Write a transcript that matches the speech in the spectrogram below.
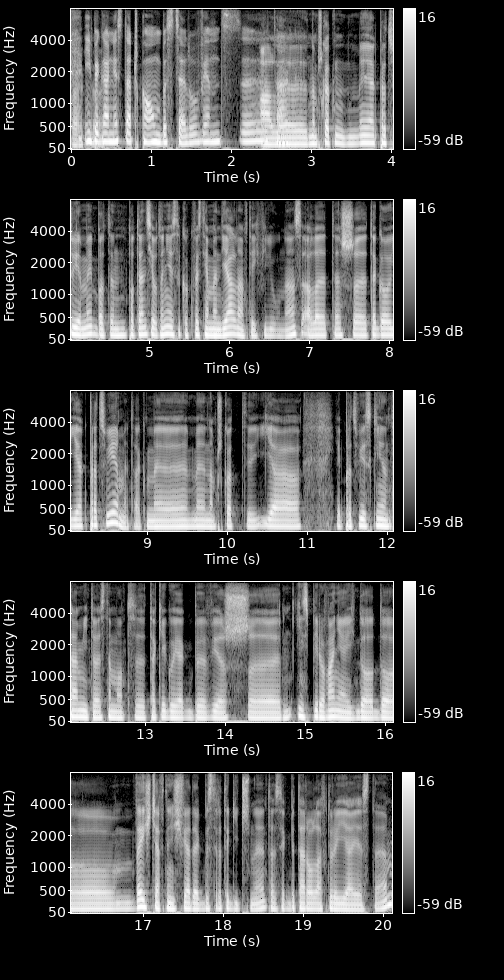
tak, I tak. bieganie staczką bez celu, więc y, Ale tak. na przykład my jak pracujemy, bo ten potencjał to nie jest tylko kwestia medialna w tej chwili u nas, ale też e, tego, jak pracujemy. Tak? My, my na przykład, ja jak pracuję z klientami, to jestem od e, takiego jakby, wiesz, e, inspirowania ich do, do wejścia w ten świat jakby strategiczny. To jest jakby ta rola, w której ja jestem.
